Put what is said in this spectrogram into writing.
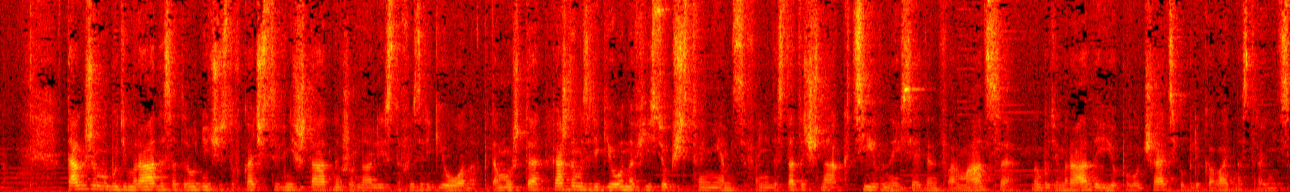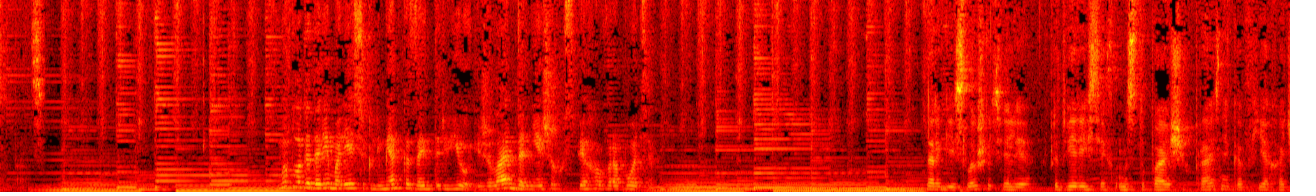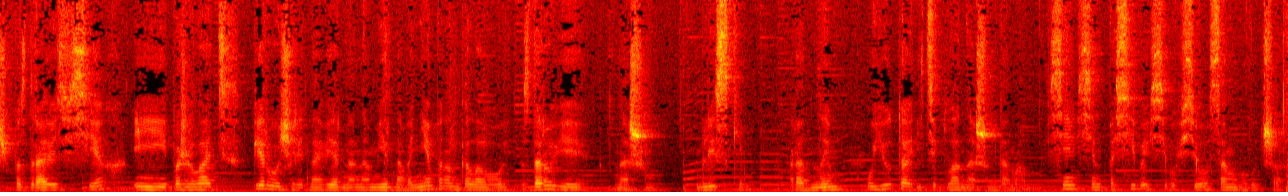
Также мы будем рады сотрудничеству в качестве внештатных журналистов из регионов, потому что в каждом из регионов есть общество немцев. Они достаточно активны, и вся эта информация, мы будем рады ее получать и публиковать на страницах ДАЦ. Благодарим Олесю Клименко за интервью и желаем дальнейших успехов в работе. Дорогие слушатели, в преддверии всех наступающих праздников я хочу поздравить всех и пожелать в первую очередь, наверное, нам мирного неба над головой, здоровья нашим близким, родным, уюта и тепла нашим домам. Всем-всем спасибо и всего-всего самого лучшего.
